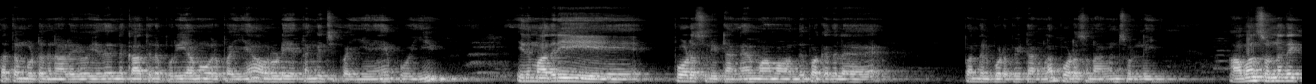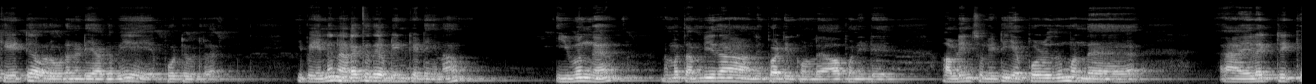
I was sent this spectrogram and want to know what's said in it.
சத்தம் போட்டதுனாலையோ ஏதோ இந்த காற்றுல புரியாமல் ஒரு பையன் அவருடைய தங்கச்சி பையனே போய் இது மாதிரி போட சொல்லிட்டாங்க. மாமா வந்து பக்கத்தில் பந்தல் போட போயிட்டாங்களாம் போட சொன்னாங்கன்னு சொல்லி அவன் சொன்னதை கேட்டு அவர் உடனடியாகவே போட்டு விடுறார். இப்போ என்ன நடக்குது அப்படின்னு கேட்டிங்கன்னா இவங்க நம்ம தம்பி தான் நிப்பாட்டியிருக்கோம்ல ஆஃப் பண்ணிவிட்டு அப்படின்னு சொல்லிட்டு எப்பொழுதும் அந்த எலக்ட்ரிக்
